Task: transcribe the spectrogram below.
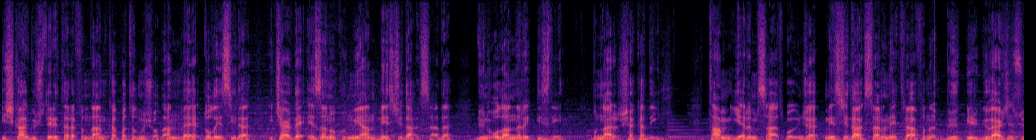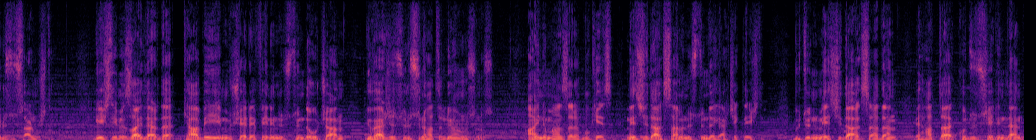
İşgal güçleri tarafından kapatılmış olan ve dolayısıyla içeride ezan okunmayan Mescid-i Aksa'da dün olanları izleyin. Bunlar şaka değil. Tam yarım saat boyunca Mescid-i Aksa'nın etrafını büyük bir güvercin sürüsü sarmıştı. Geçtiğimiz aylarda Kabe-i Müşerrefe'nin üstünde uçan güvercin sürüsünü hatırlıyor musunuz? Aynı manzara bu kez Mescid-i Aksa'nın üstünde gerçekleşti. Bütün Mescid-i Aksa'dan ve hatta Kudüs şehrinden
